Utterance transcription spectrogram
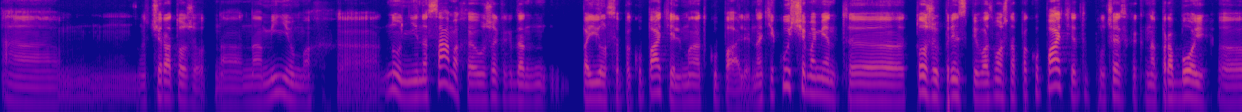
Вчера тоже вот на, на минимумах, а, ну не на самых, а уже когда появился покупатель, мы откупали. На текущий момент э, тоже, в принципе, возможно покупать. Это получается как на пробой э,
